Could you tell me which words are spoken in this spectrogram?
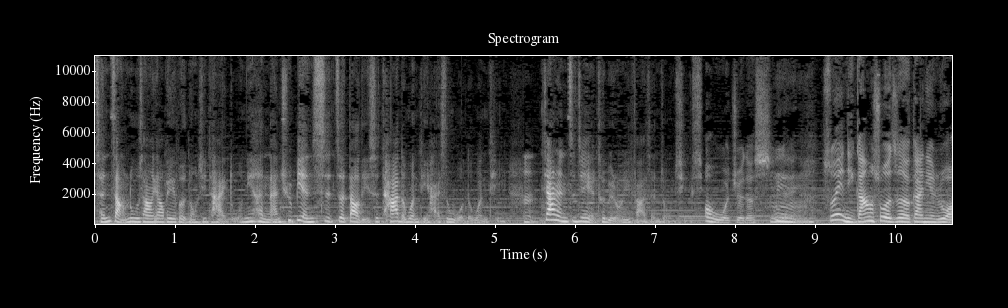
成长路上要背负的东西太多，你很难去辨识这到底是他的问题还是我的问题。嗯，家人之间也特别容易发生这种情形。哦，我觉得是、欸。嗯，所以你刚刚说的这个概念，如果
